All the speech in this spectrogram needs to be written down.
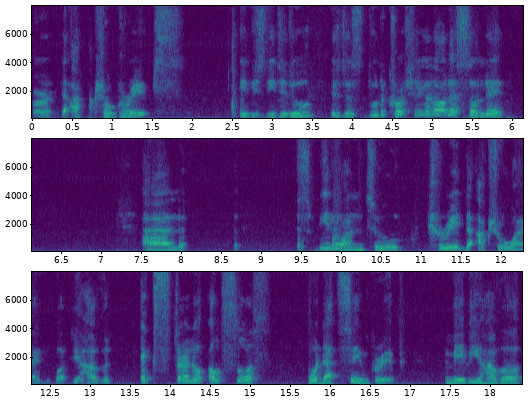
or the actual grapes. All you just need to do is just do the crushing and all that Sunday, and just be the one to create the actual wine. But you have an external outsource for that same grape. Maybe you have a,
